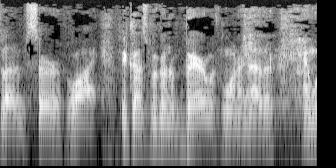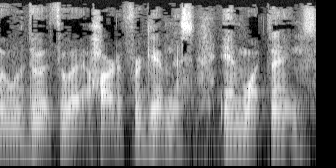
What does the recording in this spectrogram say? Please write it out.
let them serve. Why? Because we're going to bear with one another and we will do it through a heart of forgiveness. In what things?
